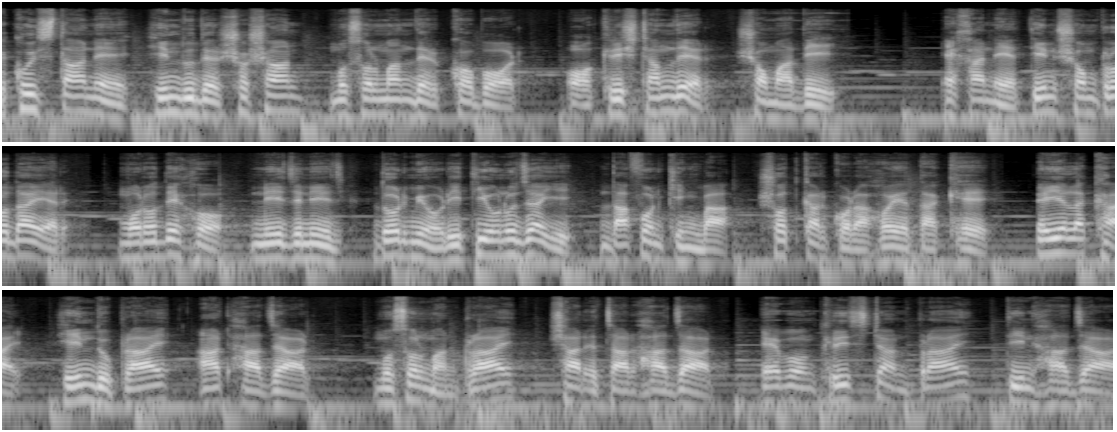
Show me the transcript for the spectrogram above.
একই স্থানে হিন্দুদের শ্মশান, মুসলমানদের কবর ও খ্রিস্টানদের সমাধি। এখানে তিন সম্প্রদায়ের মরদেহ নিজ নিজ ধর্মীয় রীতি অনুযায়ী দাফন কিংবা সৎকার করা হয়ে থাকে। এই এলাকায় হিন্দু প্রায় আট হাজার, মুসলমান প্রায় সাড়ে চার হাজার এবং খ্রিস্টান প্রায় তিন হাজার।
